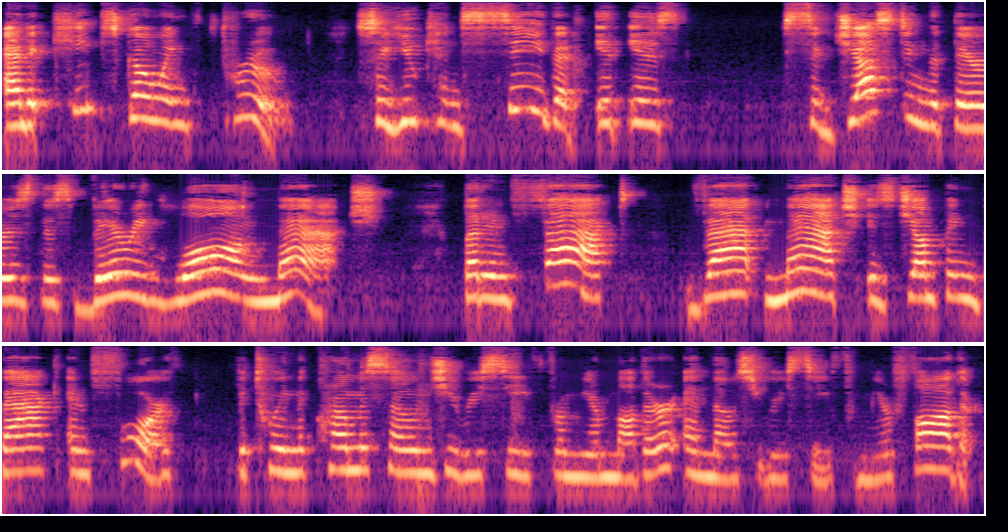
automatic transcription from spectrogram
And it keeps going through. So you can see that it is suggesting that there is this very long match, but in fact, that match is jumping back and forth between the chromosomes you receive from your mother and those you receive from your father.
